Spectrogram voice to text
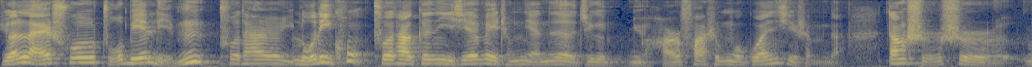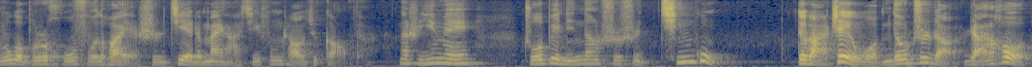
原来说卓别林说他萝莉控，说他跟一些未成年的这个女孩发生过关系什么的。当时是如果不是胡佛的话，也是借着麦卡锡风潮去搞他。那是因为卓别林当时是亲共，对吧？这个我们都知道。然后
